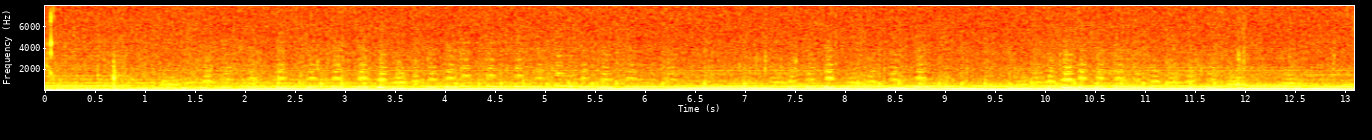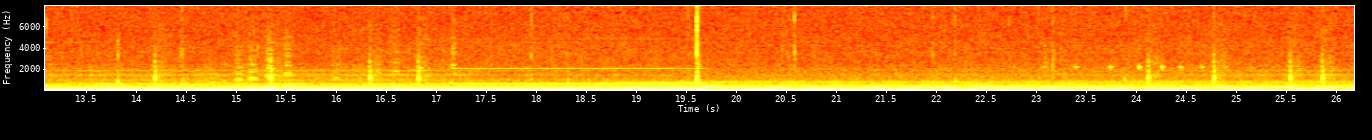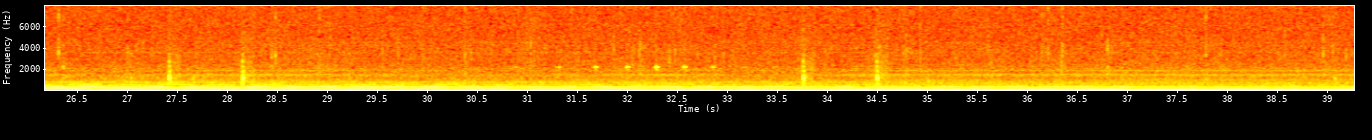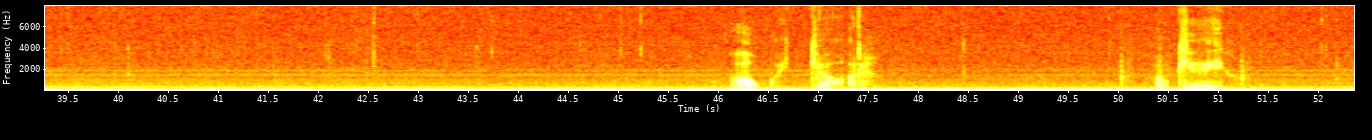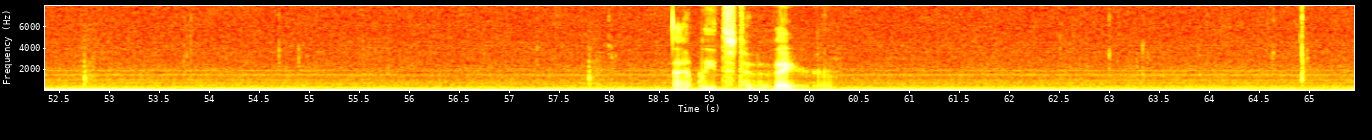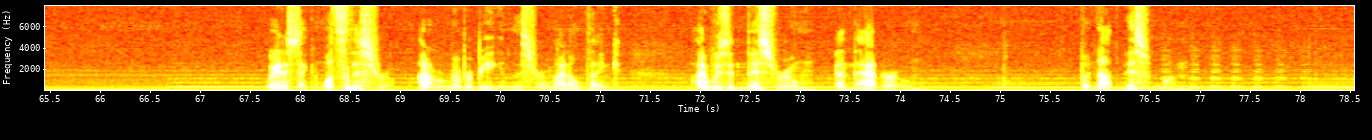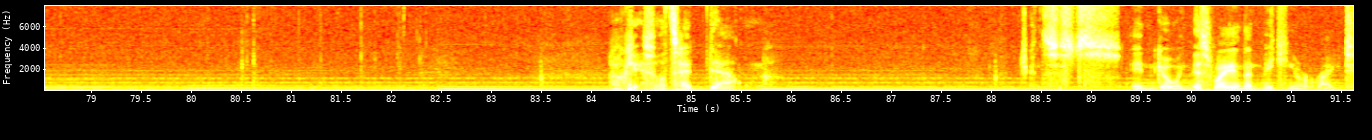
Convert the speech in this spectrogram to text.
Leads to there. Wait a second, what's this room? I don't remember being in this room, I don't think. I was in this room, and that room. But not this one. Okay, so let's head down. Which consists in going this way and then making a right.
